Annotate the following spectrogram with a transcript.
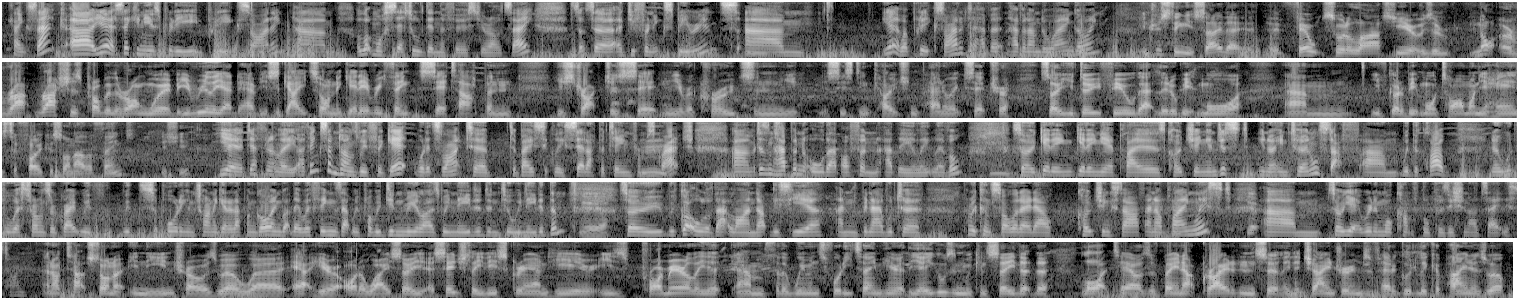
Thanks, Zach. Uh, yeah, second year is pretty pretty exciting. Um, a lot more settled than the first year, I would say. So it's a, a different experience. Um, yeah, we're pretty excited to have it have it underway and going. Interesting you say that. It, felt sort of last year it was a not a ru- rush is probably the wrong word, but you really had to have your skates on to get everything set up and your structures set and your recruits and your assistant coaching panel, etc. So you do feel that little bit more. Um, you've got a bit more time on your hands to focus on other things this year. Yeah, definitely. I think sometimes we forget what it's like to, to basically set up a team from mm. scratch. Um, it doesn't happen all that often at the elite level. Mm. So getting getting yeah players, coaching, and just you know internal stuff um, with the club. You know, Woodville West Torrens are great with with supporting and trying to get it up and going, but there were things that we probably didn't realise we needed until we needed them. Yeah. So we've got all of that lined up this year and been able to probably consolidate our coaching staff and our mm-hmm. playing list. Yep. Um, so yeah, we're in a more comfortable position, I'd say, at this time. And I touched on it in the intro as well uh, out here at Ottaway. So essentially, this ground here is primarily um, for the women's footy team here at the Eagles, and we can see that the light towers have been upgraded, and certainly the change rooms have had a good lick of paint as well.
